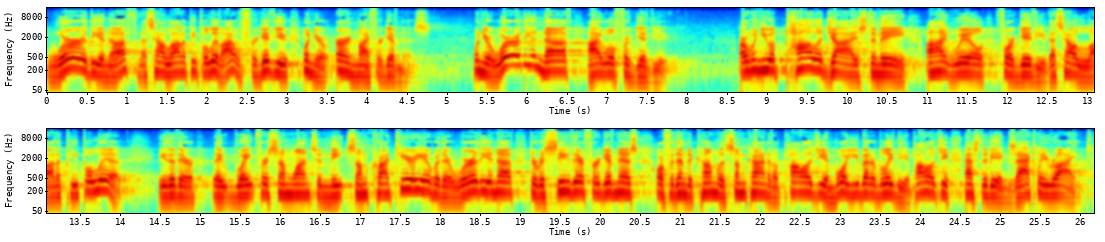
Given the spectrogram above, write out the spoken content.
worthy worthy enough, and that's how a lot of people live. I will forgive you when you earn my forgiveness. When you're worthy enough, I will forgive you. Or when you apologize to me, I will forgive you. That's how a lot of people live. Either they they wait for someone to meet some criteria where they're worthy enough to receive their forgiveness, or for them to come with some kind of apology. And boy, you better believe the apology has to be exactly right.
